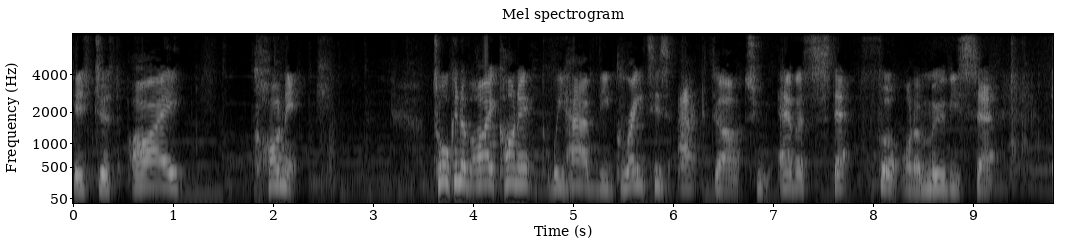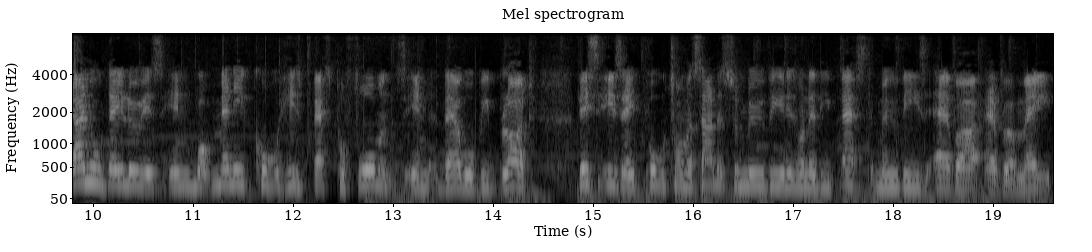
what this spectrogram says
is just iconic. Talking of iconic, we have the greatest actor to ever step foot on a movie set. Daniel Day-Lewis in what many call his best performance in There Will Be Blood. This is a Paul Thomas Anderson movie and is one of the best movies ever, ever made.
